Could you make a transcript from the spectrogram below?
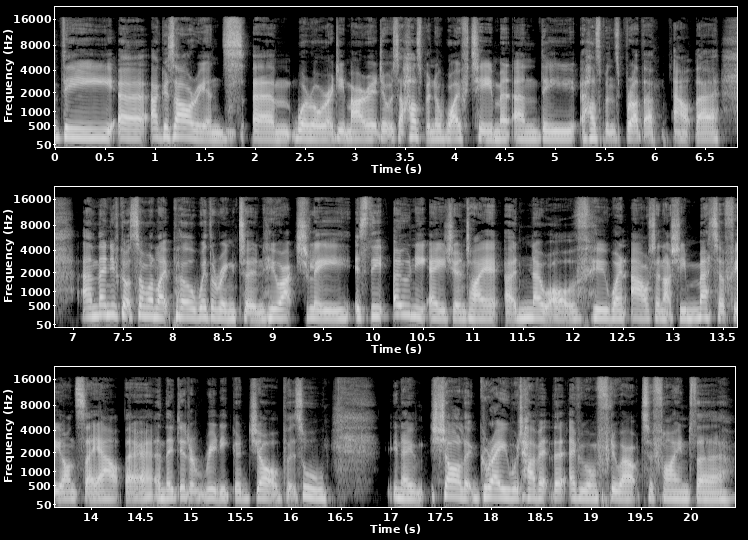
the uh, Agazarians um, were already married. It was a husband and wife team, and the husband's brother out there. And then you've got someone like Pearl Witherington, who actually is the only agent I uh, know of who went out and actually met a fiance out there, and they did a really good job. It's all you know, Charlotte Gray would have it that everyone flew out to find their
